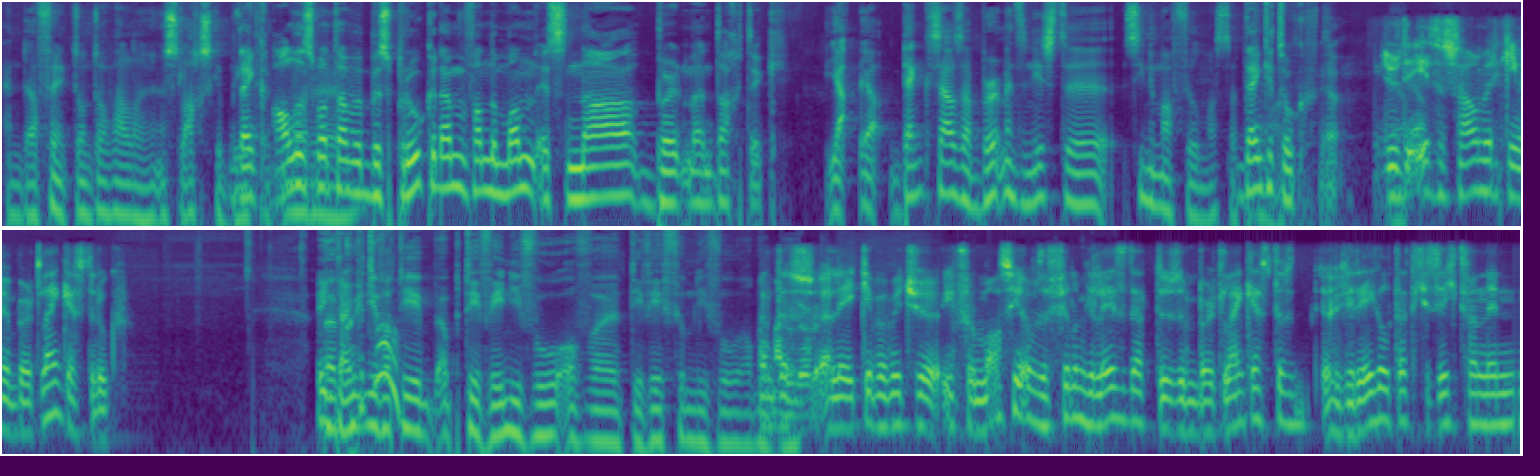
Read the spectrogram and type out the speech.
En dat vind ik dan toch wel een, een slagsgebied. Ik denk alles Maar, wat dat eh, we besproken hebben van de man is na Birdman, dacht ik. Ja, ja, ik denk zelfs dat Birdman zijn eerste cinemafilm was. Dat Denk het ook, ja. Dus de eerste samenwerking met Burt Lancaster ook. Ik Ik denk weet het niet of die op tv-niveau of eh, tv-filmniveau. Want dus, allee, ik heb een beetje informatie over de film gelezen dat dus een Burt Lancaster eh, geregeld had gezegd van nee, de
